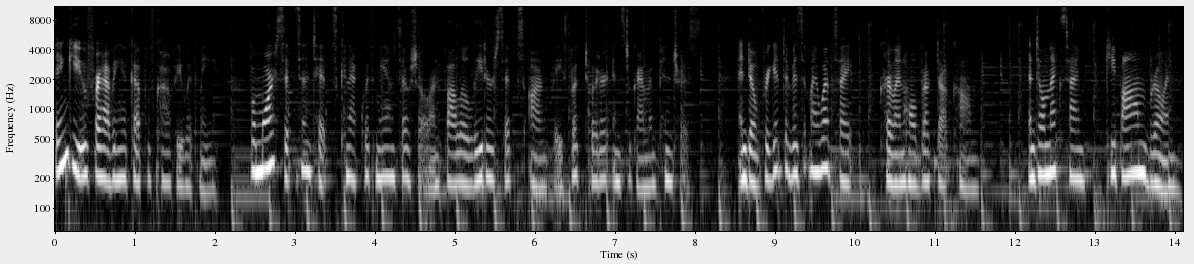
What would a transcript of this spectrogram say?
Thank you for having a cup of coffee with me. For more sips and tips, connect with me on social and follow Leader Sips on Facebook, Twitter, Instagram, and Pinterest. And don't forget to visit my website, carlinholbrook.com. Until next time, keep on brewing.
